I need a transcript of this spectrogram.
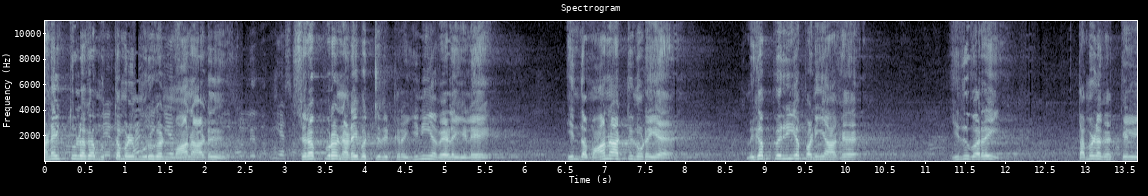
அனைத்துலக முத்தமிழ் முருகன் மாநாடு சிறப்புற நடைபெற்றிருக்கிற இனிய வேளையிலே இந்த மாநாட்டினுடைய மிகப்பெரிய பணியாக இதுவரை தமிழகத்தில்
